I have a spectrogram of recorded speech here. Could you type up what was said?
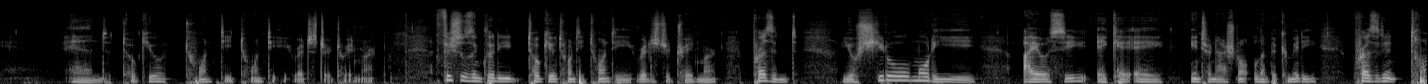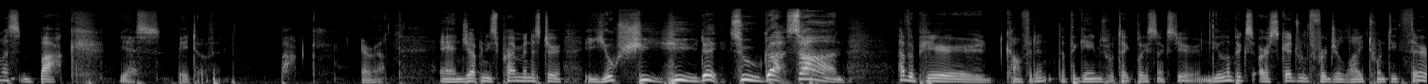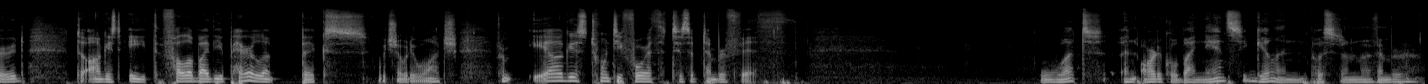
and Tokyo 2020 registered trademark. Officials included Tokyo 2020 registered trademark President Yoshiro Mori, IOC, aka International Olympic Committee, President Thomas Bach, yes, Beethoven, era, and Japanese Prime Minister Yoshihide Suga-san have appeared confident that the Games will take place next year. The Olympics are scheduled for July 23rd to August 8th, followed by the Paralympics, which nobody will watch, from August 24th to September 5th. What an article by Nancy Gillen posted on November,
